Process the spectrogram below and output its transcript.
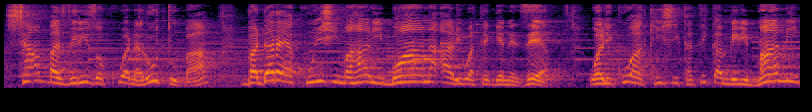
shamba zilizokuwa na rutuba, badala ya kuishi mahali Bwana aliwatengenezea walikuwa wakiishi katika milimani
